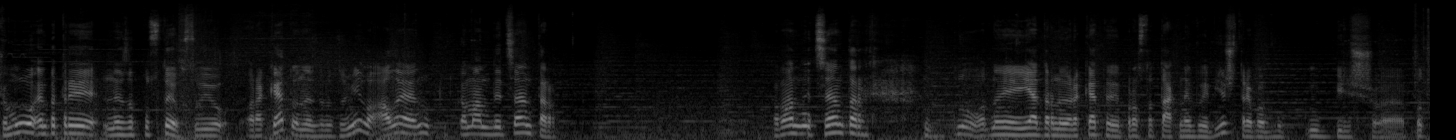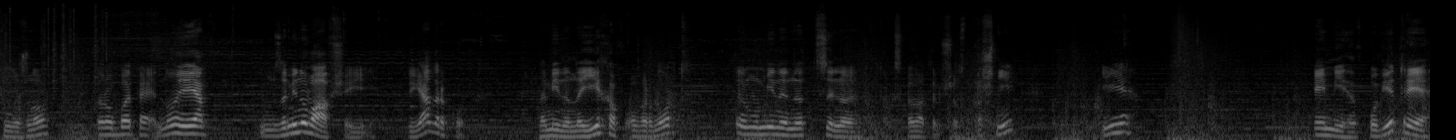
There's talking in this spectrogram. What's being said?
Чому МП3 не запустив свою ракету, не зрозуміло, але ну, тут командний центр. Командний центр. Ну, однією ядерною ракетою просто так не виб'єш, треба більш е, потужно робити. Ну і замінував ще її цю ядерку. На міни наїхав, Оверлорд. Йому міни не сильно, так сказати, що страшні. І. ще міги в повітрі.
